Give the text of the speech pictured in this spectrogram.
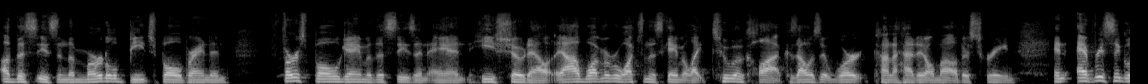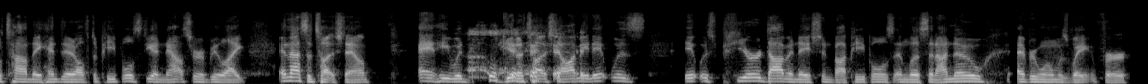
of the season, the Myrtle Beach Bowl, Brandon first bowl game of this season, and he showed out. I remember watching this game at like two o'clock because I was at work, kind of had it on my other screen. And every single time they handed it off to Peoples, the announcer would be like, "And that's a touchdown," and he would get a touchdown. I mean, it was it was pure domination by Peoples. And listen, I know everyone was waiting for,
